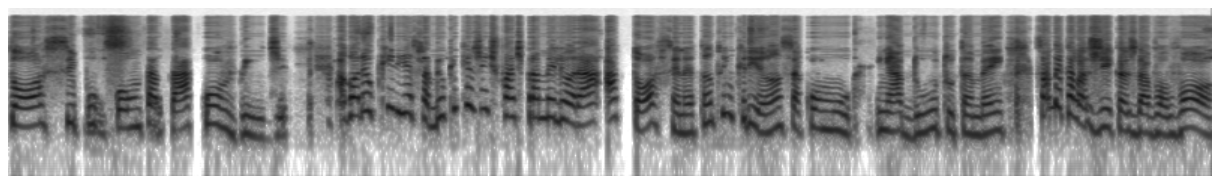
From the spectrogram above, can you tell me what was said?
tosse por Isso. conta da Covid. Agora, eu queria saber o que, que a gente faz para melhorar a tosse, né? Tanto em criança como em adulto também. Sabe aquelas dicas da vovó?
